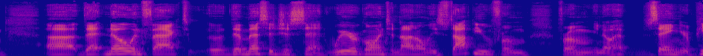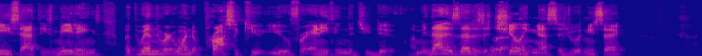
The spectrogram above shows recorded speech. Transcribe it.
uh, that no, in fact, uh, the message is sent. We are going to not only stop you from from you know saying your piece at these meetings, but then we're going to prosecute you for anything that you do. I mean, that is that is a correct. chilling message, wouldn't you say?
